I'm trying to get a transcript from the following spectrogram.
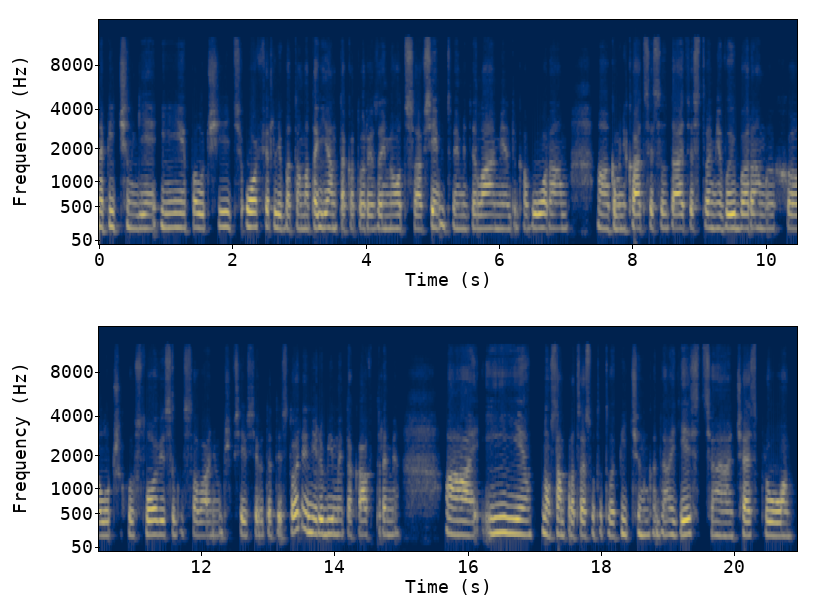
на питчинге, и получить офер либо там от агента, который займется всеми твоими делами, договором, а, коммуникацией с издательствами, выбором их а, лучших условий, согласованием, вообще всей вот этой истории, нелюбимой так авторами. А, и ну, сам процесс вот этого питчинга, да, есть часть про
